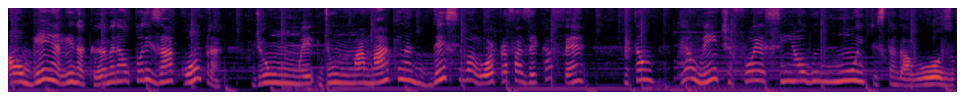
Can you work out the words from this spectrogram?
alguém ali na Câmara autorizar a compra de, um, de uma máquina desse valor para fazer café. Então, realmente foi assim algo muito escandaloso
